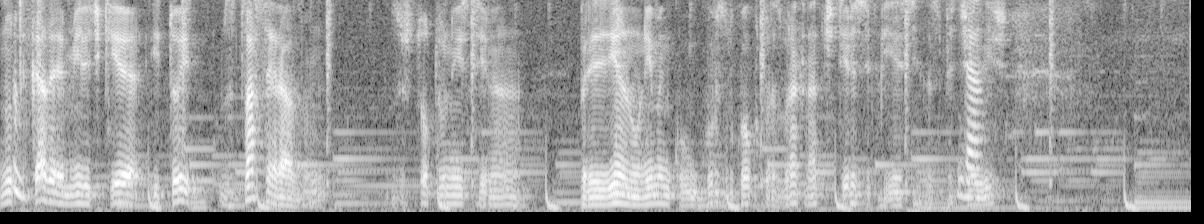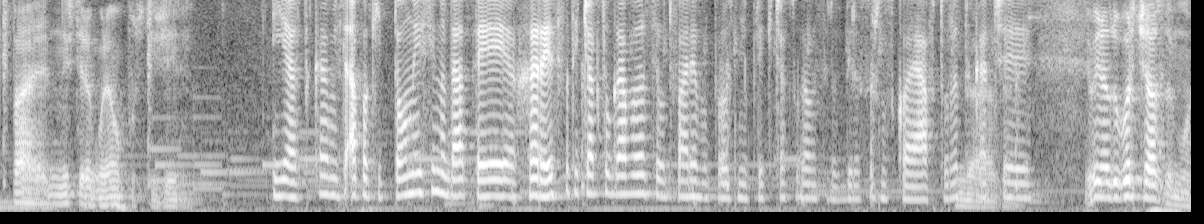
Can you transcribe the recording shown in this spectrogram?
Но така да е, миличкия, и той, затова се радвам, защото наистина преди един анонимен конкурс, доколкото разбрах, над 40 пиеси да спечелиш, това е наистина голямо постижение. И аз така мисля. А пък и то наистина, да, те харесват и чак тогава се отваря въпросния плик и чак тогава се разбира всъщност кой е автора, Да, така да. Еми на добър час да му е.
